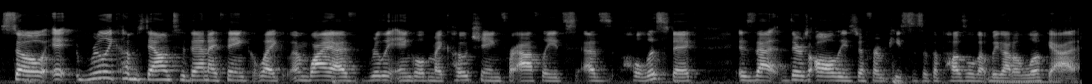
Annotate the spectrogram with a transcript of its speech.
so it really comes down to then i think like and why i've really angled my coaching for athletes as holistic is that there's all these different pieces of the puzzle that we got to look at.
